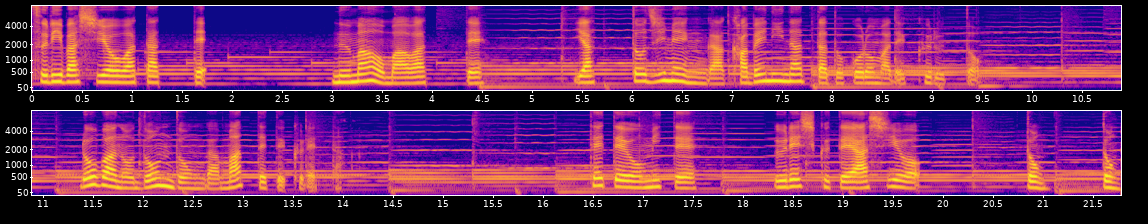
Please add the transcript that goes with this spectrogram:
吊り橋を渡って沼を回ってやっと地面が壁になったところまで来るとロバのどんどんが待っててくれた。テテを見て嬉しくて足をドンドン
